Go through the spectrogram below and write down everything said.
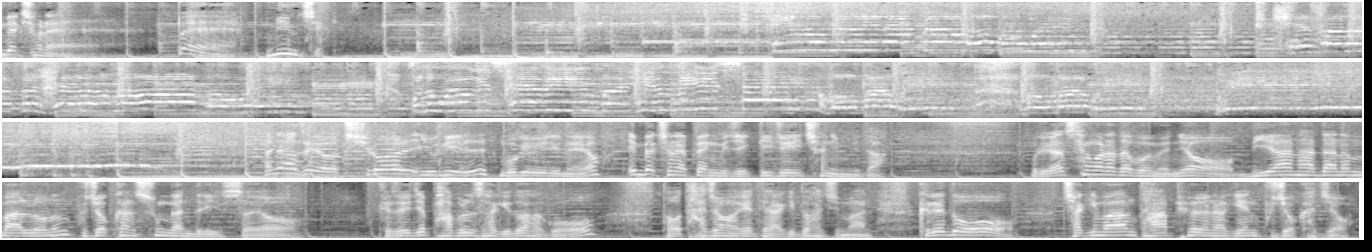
임백천의 백뮤직 안녕하세요. 7월 6일 목요일이네요. 임백천의 백뮤직 DJ 천입니다. 우리가 생활하다 보면요. 미안하다는 말로는 부족한 순간들이 있어요. 그래서 이제 밥을 사기도 하고 더 다정하게 대하기도 하지만 그래도 자기 마음 다 표현하기엔 부족하죠.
